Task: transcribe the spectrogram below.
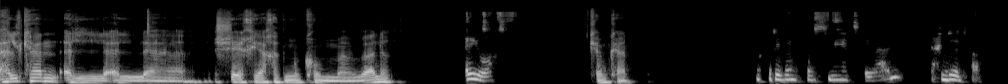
هل كان ال ال الشيخ ياخذ منكم مبالغ؟ أيوه كم كان؟ تقريبا 500 ريال حدودها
